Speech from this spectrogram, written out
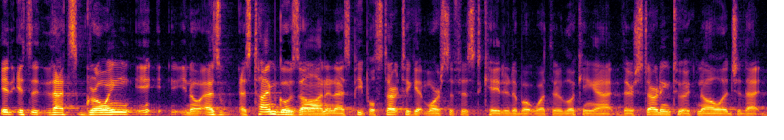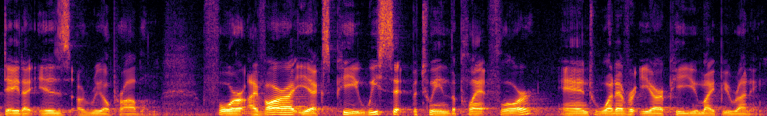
it, it's a, that's growing. You know, as as time goes on and as people start to get more sophisticated about what they're looking at, they're starting to acknowledge that data is a real problem. For Ivara EXP, we sit between the plant floor and whatever ERP you might be running.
